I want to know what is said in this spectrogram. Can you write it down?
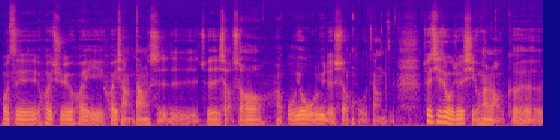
我只会去回回想当时就是小时候很无忧无虑的生活这样子，所以其实我觉得喜欢老歌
